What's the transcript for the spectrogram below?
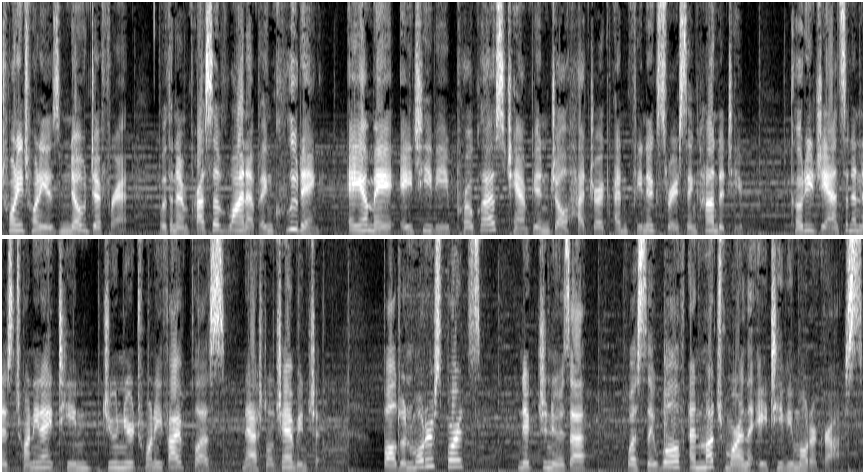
2020 is no different, with an impressive lineup including AMA ATV Pro Class champion Joel Hetrick and Phoenix Racing Honda team, Cody Jansen and his 2019 Junior 25 Plus National Championship, Baldwin Motorsports, Nick Januza, Wesley Wolf, and much more in the ATV motocross.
